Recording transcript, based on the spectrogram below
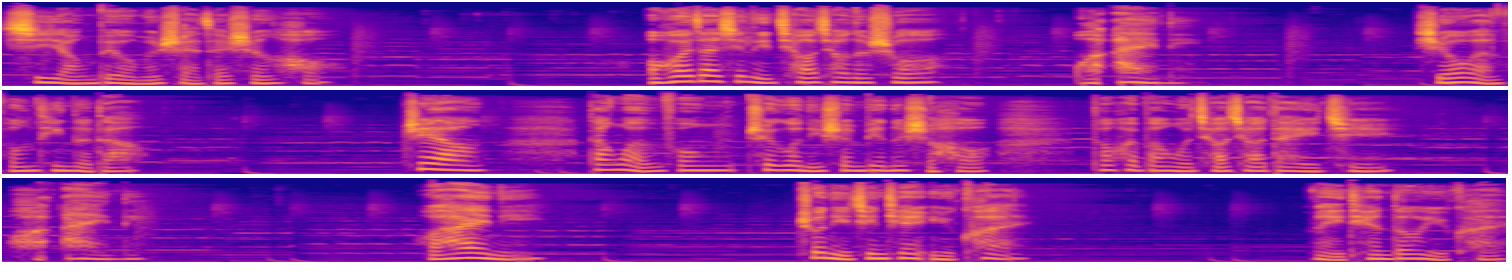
夕阳被我们甩在身后，我会在心里悄悄地说：“我爱你。”只有晚风听得到。这样，当晚风吹过你身边的时候，都会帮我悄悄带一句：“我爱你，我爱你。”祝你今天愉快，每天都愉快。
